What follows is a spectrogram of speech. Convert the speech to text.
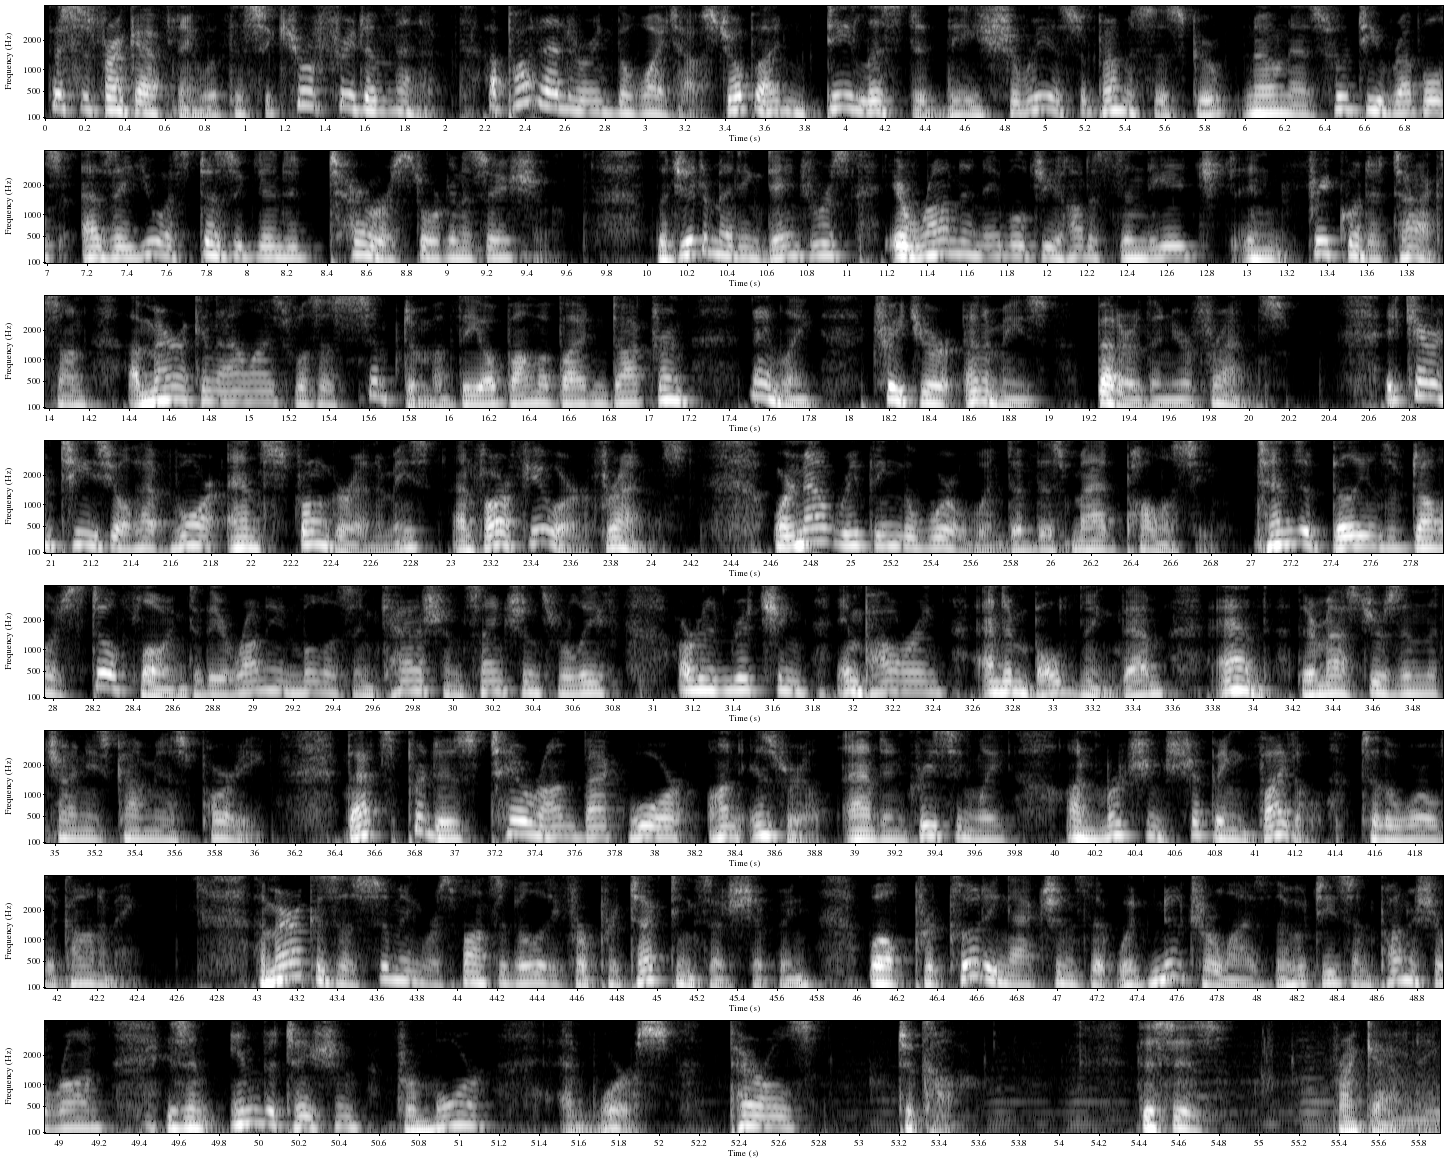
This is Frank Gaffney with the Secure Freedom Minute. Upon entering the White House, Joe Biden delisted the Sharia supremacist group known as Houthi rebels as a U.S. designated terrorist organization. Legitimating dangerous, Iran enabled jihadists engaged in frequent attacks on American allies was a symptom of the Obama Biden doctrine, namely, treat your enemies better than your friends. It guarantees you'll have more and stronger enemies and far fewer friends. We're now reaping the whirlwind of this mad policy. Tens of billions of dollars still flowing to the Iranian mullahs in cash and sanctions relief are enriching, empowering, and emboldening them and their masters in the Chinese Communist Party. That's produced Tehran backed war on Israel and increasingly on merchant shipping vital to the world economy. America's assuming responsibility for protecting such shipping while precluding actions that would neutralize the Houthis and punish Iran is an invitation for more and worse perils to come. This is Frank Gaffney.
